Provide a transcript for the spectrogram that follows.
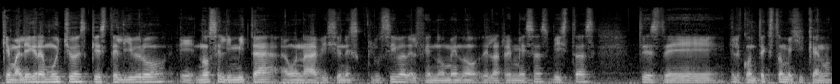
que me alegra mucho es que este libro no se limita a una visión exclusiva del fenómeno de las remesas vistas desde el contexto mexicano,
